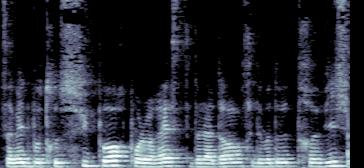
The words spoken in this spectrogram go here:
Ça va être votre support pour le reste de la danse et de votre vie,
